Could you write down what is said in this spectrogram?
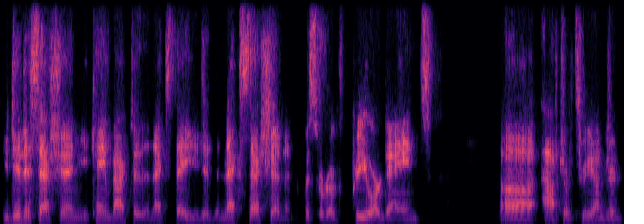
you did a session, you came back to the next day, you did the next session, and it was sort of preordained uh, after 300,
